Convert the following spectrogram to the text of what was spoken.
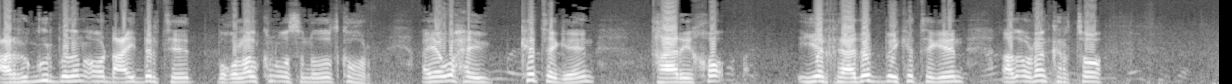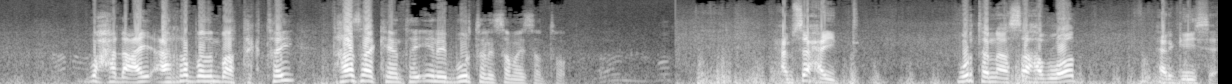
Carriguur badan oo dhacay darteed boqolaal kun oo sannadood ka hor ayaa waxay ka tegeen taariikho iyo raadad bay ka tegeen aad odhan karto waxa dhacay carro badan baa tagtay taasaa keentay inay buurtani samaysanto xamse xayd burta naasa hablood hargeysa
